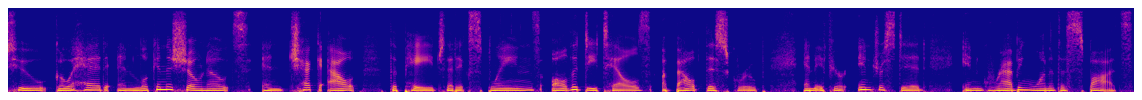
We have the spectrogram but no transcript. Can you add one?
to go ahead and look in the show notes and check out the page that explains all the details about this group. And if you're interested in grabbing one of the spots,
